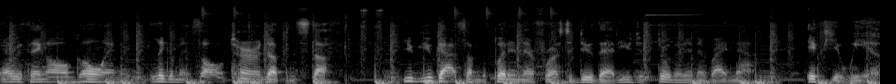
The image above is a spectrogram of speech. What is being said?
everything all going, and ligaments all turned up and stuff. You, you got something to put in there for us to do that. You just throw that in there right now, if you will.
